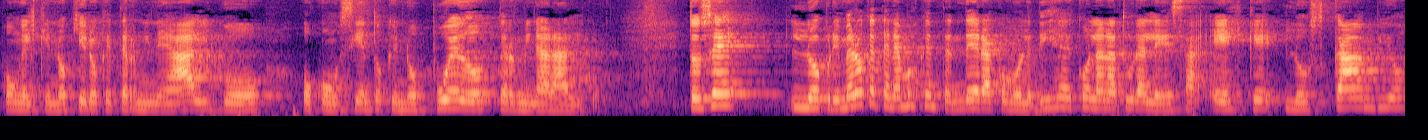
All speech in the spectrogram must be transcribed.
con el que no quiero que termine algo o con siento que no puedo terminar algo. Entonces, lo primero que tenemos que entender, como les dije con la naturaleza, es que los cambios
